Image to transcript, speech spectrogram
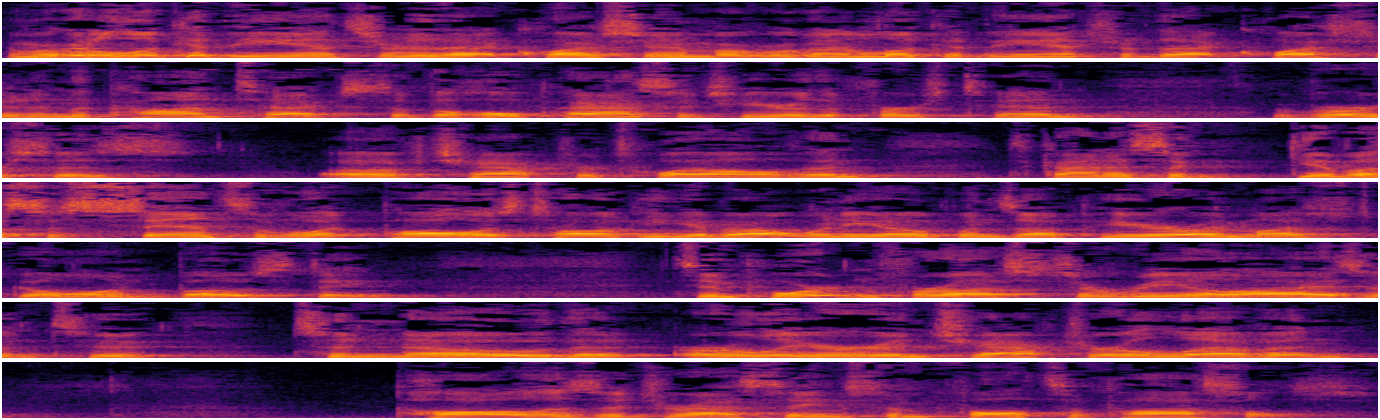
And we're going to look at the answer to that question, but we're going to look at the answer to that question in the context of the whole passage here, the first 10 verses of chapter 12. And to kind of give us a sense of what Paul is talking about when he opens up here, I must go on boasting. It's important for us to realize and to, to know that earlier in chapter 11, Paul is addressing some false apostles.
